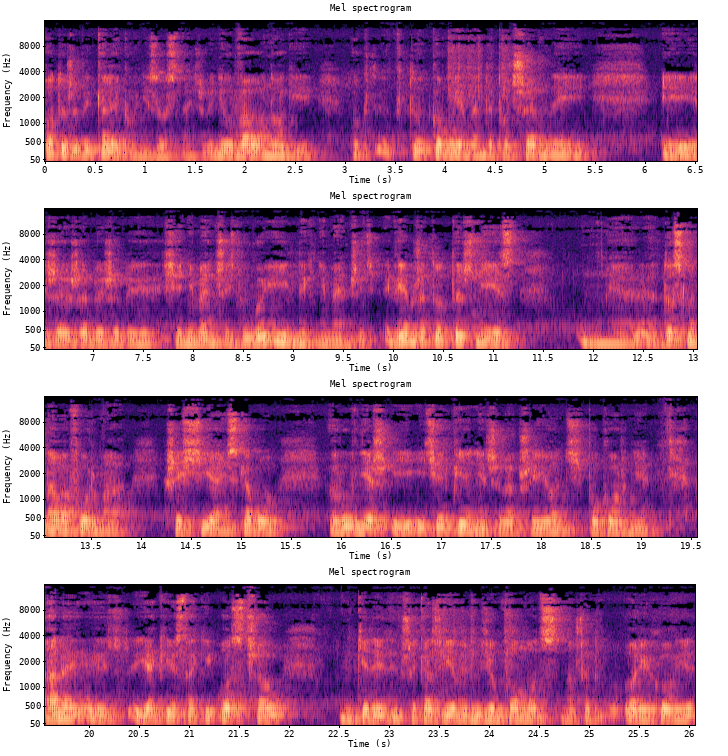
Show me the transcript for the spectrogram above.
o to, żeby kaleką nie zostać, żeby nie urwało nogi kto, komu ja będę potrzebny i, i, i że, żeby, żeby się nie męczyć długo i innych nie męczyć. Wiem, że to też nie jest doskonała forma chrześcijańska, bo również i, i cierpienie trzeba przyjąć pokornie, ale y, jak jest taki ostrzał, kiedy przekazujemy ludziom pomoc, na przykład Oriechowie,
